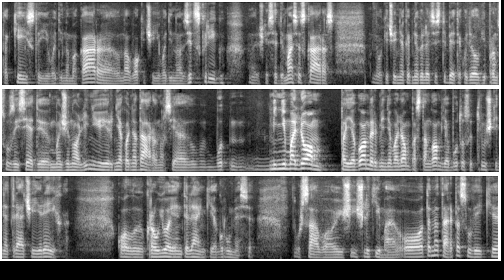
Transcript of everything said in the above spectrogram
tą keistą įvadinamą karą, na, vokiečiai jį vadino Zitzkrieg, reiškia sėdimasis karas, vokiečiai niekaip negali atsistebėti, kodėlgi prancūzai sėdi mažino linijoje ir nieko nedaro, nors jie būt minimaliom pajėgom ir minimaliom pastangom jie būtų sutriuškinę trečiąjį reichą, kol kraujuojanti Lenkija grūmėsi. Už savo iš, išlikimą. O tame tarpe suveikė,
